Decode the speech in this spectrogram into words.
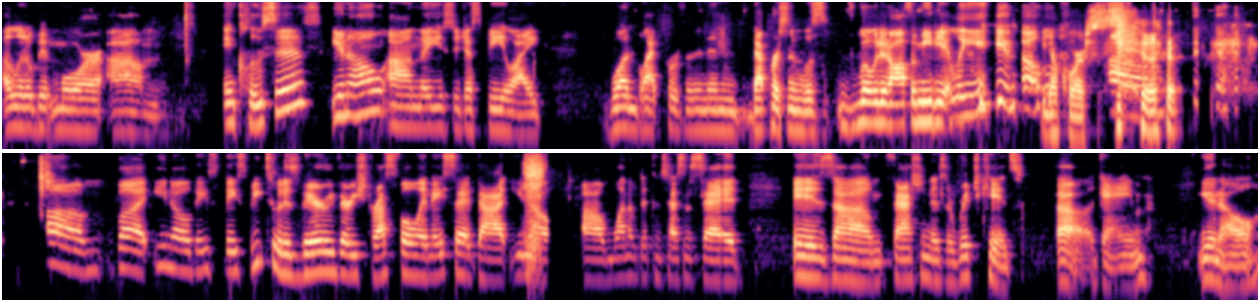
a little bit more um inclusive you know? Um they used to just be like one black person and then that person was voted off immediately you know? Yeah, of course. Um, um, but you know they they speak to it as very very stressful and they said that you know um, one of the contestants said is um, fashion is a rich kids uh, game you know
